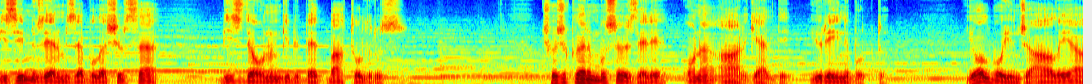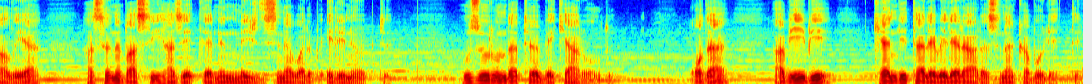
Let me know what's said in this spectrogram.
bizim üzerimize bulaşırsa biz de onun gibi bedbaht oluruz. Çocukların bu sözleri ona ağır geldi, yüreğini burktu. Yol boyunca ağlaya ağlaya Hasan-ı Basri Hazretlerinin meclisine varıp elini öptü. Huzurunda tövbekar oldu. O da Habibi kendi talebeleri arasına kabul etti.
